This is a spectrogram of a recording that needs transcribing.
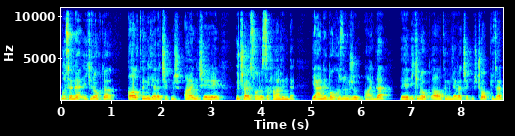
Bu sene 2.6 milyara çıkmış. Aynı çeyreğin 3 ay sonrası halinde. Yani 9. ayda 2.6 e, milyara çıkmış. Çok güzel.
